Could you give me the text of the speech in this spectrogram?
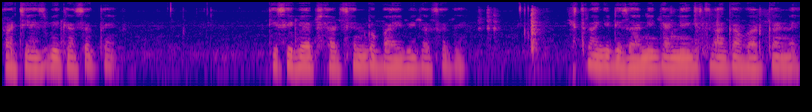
परचेज़ भी कर सकते हैं। किसी वेबसाइट से इनको बाई भी कर सकते हैं। किस तरह की डिज़ाइनिंग करनी है, किस तरह का वर्क करना है,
